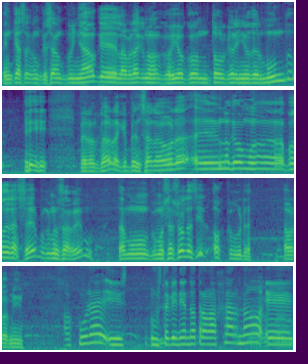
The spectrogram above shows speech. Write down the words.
en casa, aunque sea un cuñado, que la verdad que nos acogió con todo el cariño del mundo. Pero claro, hay que pensar ahora en lo que vamos a poder hacer, porque no sabemos. Estamos, como se suele decir, oscuras ahora mismo. Oscura y usted viniendo a trabajar, ¿no? Eh,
